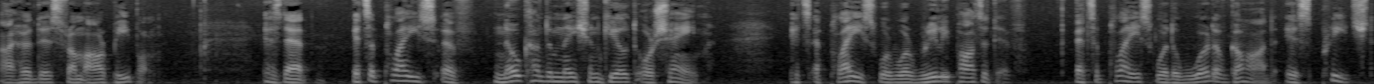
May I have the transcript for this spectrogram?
I heard this from our people, is that it's a place of no condemnation, guilt, or shame. It's a place where we're really positive it's a place where the Word of God is preached.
